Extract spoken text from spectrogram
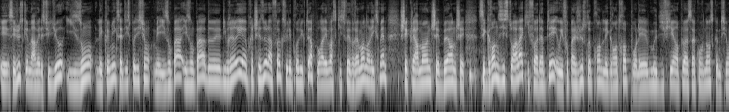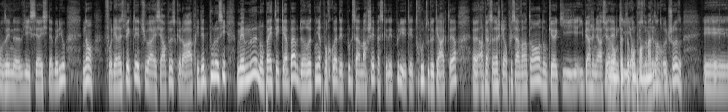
Et c'est juste que Marvel Studios, ils ont les comics à disposition, mais ils ont pas, ils ont pas de librairie euh, près de chez eux, la Fox ou les producteurs, pour aller voir ce qui se fait vraiment dans les X-Men, chez Claremont, chez Byrne, chez ces grandes histoires-là qu'il faut adapter et où il faut pas juste reprendre les grands tropes pour les modifier un peu à sa convenance, comme si on faisait une vieille série CW. Non, faut les respecter, tu vois. Et c'est un peu ce que leur a appris Deadpool aussi. Même eux n'ont pas été capables de retenir pourquoi Deadpool ça a marché, parce que Deadpool il était true tout de caractère, euh, un personnage qui en plus a 20 ans, donc euh, qui est hyper Ils générationnel, vont peut-être qui le comprendre maintenant. autre chose. Et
